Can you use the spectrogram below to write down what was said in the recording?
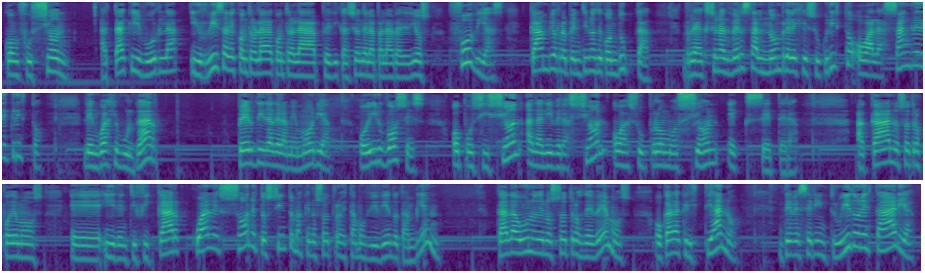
confusión, ataque y burla y risa descontrolada contra la predicación de la palabra de Dios, fobias, cambios repentinos de conducta, reacción adversa al nombre de Jesucristo o a la sangre de Cristo, lenguaje vulgar, pérdida de la memoria, oír voces, oposición a la liberación o a su promoción, etc. Acá nosotros podemos eh, identificar cuáles son estos síntomas que nosotros estamos viviendo también. Cada uno de nosotros debemos, o cada cristiano, debe ser instruido en esta área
